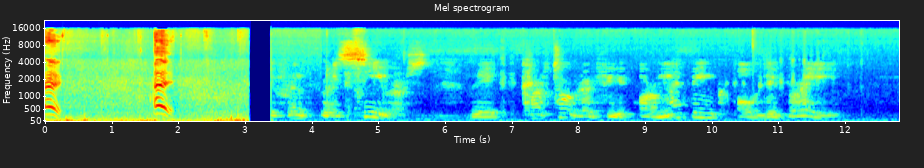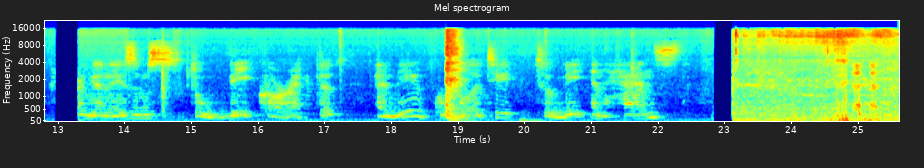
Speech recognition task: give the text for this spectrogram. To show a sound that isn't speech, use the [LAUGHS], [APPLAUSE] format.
Hey! Hey! different receivers. The cartography or mapping of the brain. Organisms to be corrected and their quality to be enhanced [LAUGHS]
